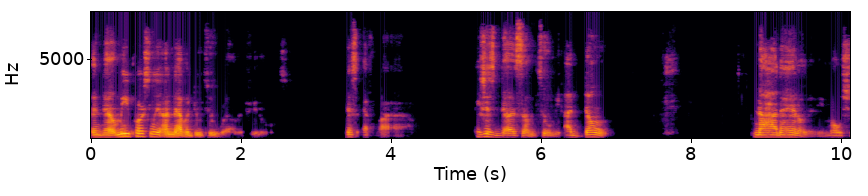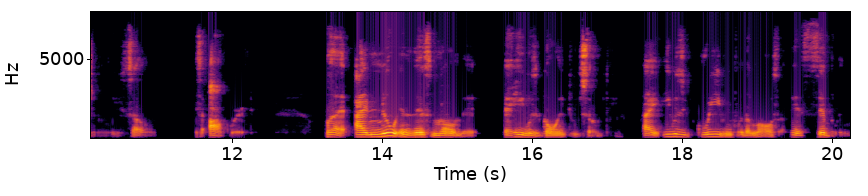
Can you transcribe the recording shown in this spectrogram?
and now, me personally, I never do too well at funerals. Just FYI, it just does something to me. I don't know how to handle it emotionally, so it's awkward. But I knew in this moment that he was going through something. Right? He was grieving for the loss of his sibling,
